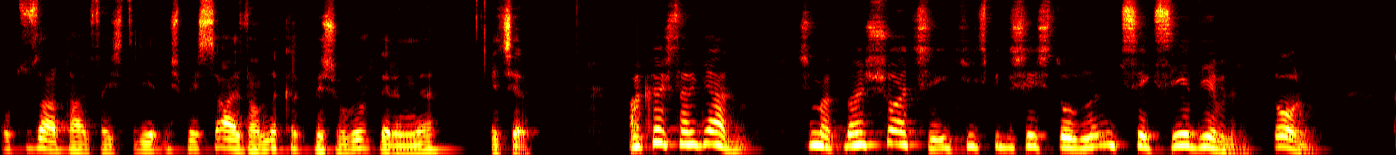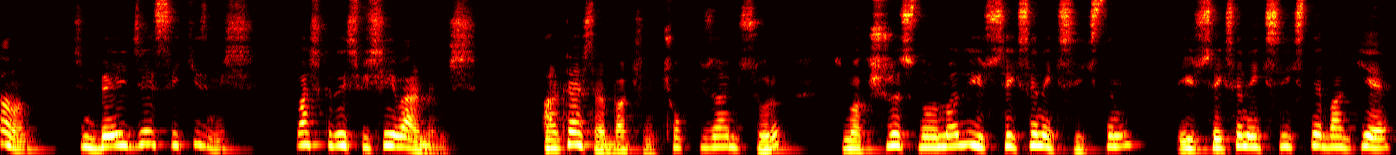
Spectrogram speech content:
30 artı alfa eşittir 75 ise alfam da 45 olur derim ve geçerim. Arkadaşlar geldim. Şimdi bak ben şu açıyı iki iç bir dışa eşit olduğundan x eksi y diyebilirim. Doğru mu? Tamam. Şimdi BC 8'miş. Başka da hiçbir şey vermemiş. Arkadaşlar bak şimdi çok güzel bir soru. Şimdi bak şurası normalde 180 eksi x değil mi? E 180 eksi x ne? Bak y.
